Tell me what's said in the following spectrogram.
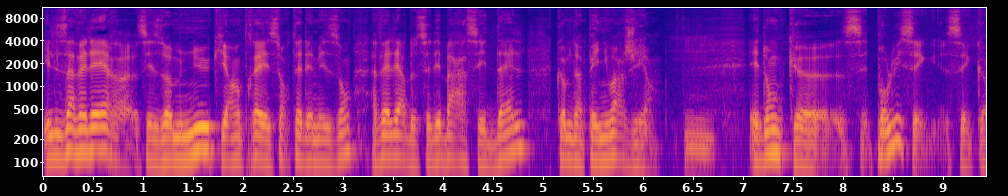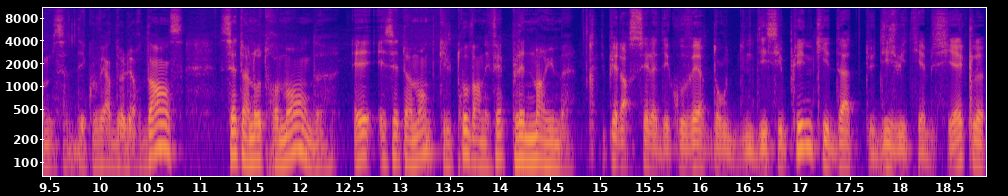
ils avaient l'air, ces hommes nus qui entraient et sortaient des maisons, avaient l'air de se débarrasser d'elles comme d'un peignoir géant. Hmm. Et donc, euh, pour lui, c'est comme cette découverte de leur danse, c'est un autre monde, et, c'est un monde qu'il trouve en effet pleinement humain. Et puis alors, c'est la découverte d'une discipline qui date du XVIIIe siècle,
